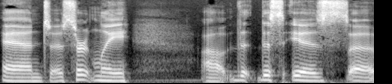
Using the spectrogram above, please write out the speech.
And uh, certainly, uh, th- this is uh,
